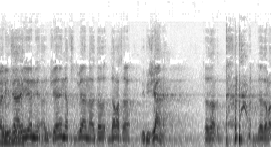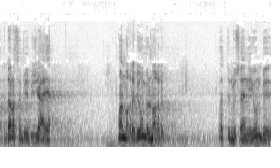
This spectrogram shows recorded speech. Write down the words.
فلذلك البجايين يقصد بها أنه درس ببجانة. درس ببجاية. والمغربيون بالمغرب. والتلمسانيون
